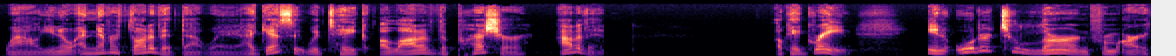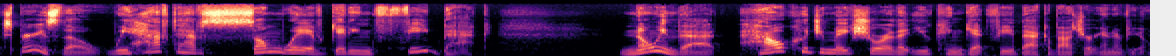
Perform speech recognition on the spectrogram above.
Wow, you know, I never thought of it that way. I guess it would take a lot of the pressure out of it. Okay, great. In order to learn from our experience, though, we have to have some way of getting feedback. Knowing that, how could you make sure that you can get feedback about your interview?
